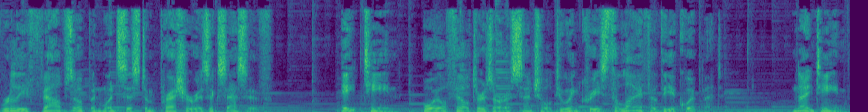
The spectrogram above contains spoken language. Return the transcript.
Relief valves open when system pressure is excessive. 18. Oil filters are essential to increase the life of the equipment. 19.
